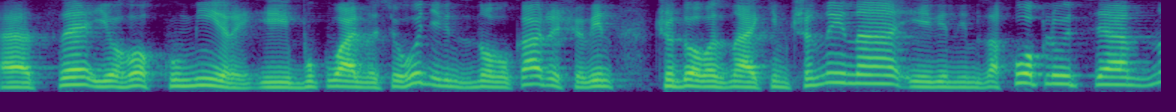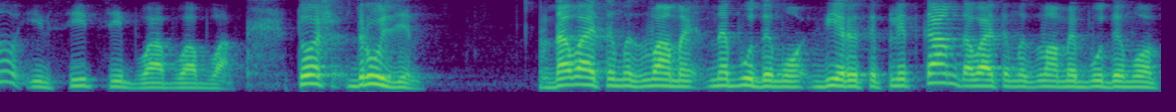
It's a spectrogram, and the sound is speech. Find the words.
е, це його куміри. І буквально сьогодні він знову каже, що він чудово знає Кім Іна, і він їм захоплюється. Ну і всі ці бла бла бла. Тож, друзі. Давайте ми з вами не будемо вірити пліткам. Давайте ми з вами будемо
